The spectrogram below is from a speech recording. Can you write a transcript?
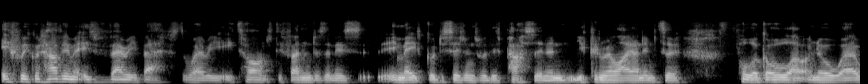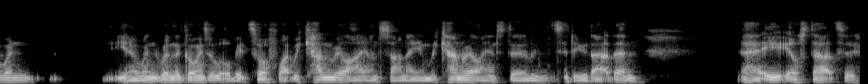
if we could have him at his very best, where he, he taunts defenders and his, he makes good decisions with his passing, and you can rely on him to pull a goal out of nowhere when you know when when the going's a little bit tough, like we can rely on Sané and we can rely on Sterling to do that, then uh, he, he'll start to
